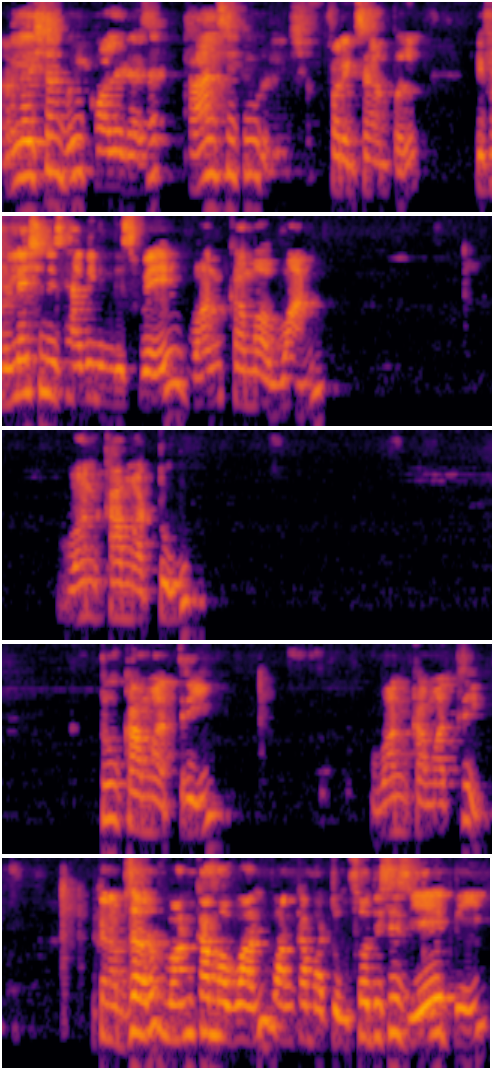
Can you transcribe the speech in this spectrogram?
relation we call it as a transitive relation. For example, if relation is having in this way 1 comma 1, 1 comma 2, 2 comma 3, 1 comma 3 you can observe 1 comma 1 1 comma 2 so this is a b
